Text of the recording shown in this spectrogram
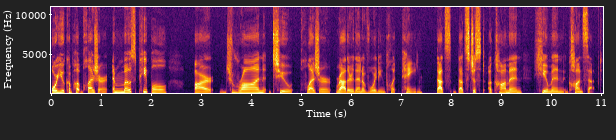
or you could put pleasure. And most people are drawn to pleasure rather than avoiding pain. That's that's just a common human concept.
